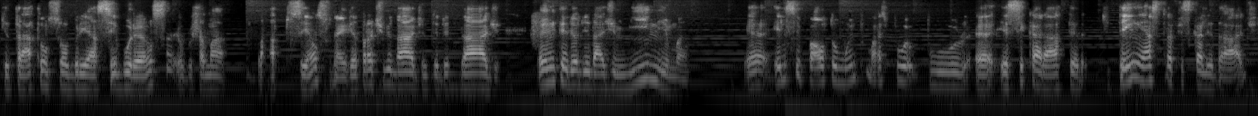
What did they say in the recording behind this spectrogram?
que tratam sobre a segurança, eu vou chamar lato senso, né, retroatividade, anterioridade, anterioridade mínima, é, eles se pautam muito mais por, por é, esse caráter que tem extrafiscalidade,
